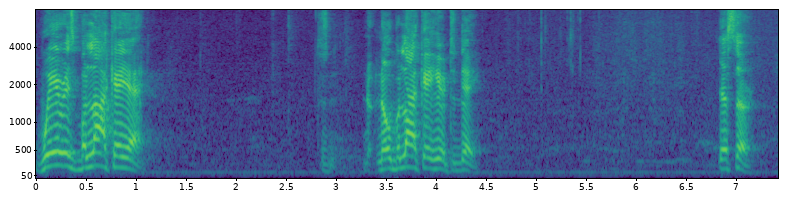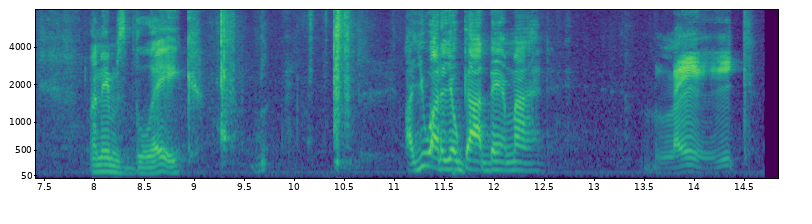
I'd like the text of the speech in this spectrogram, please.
Where is Balake at? There's no Balake here today. Yes, sir. My name's Blake. Are you out of your goddamn mind? Blake.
